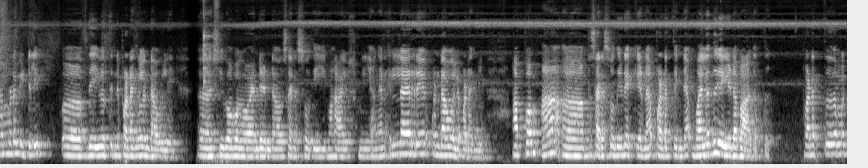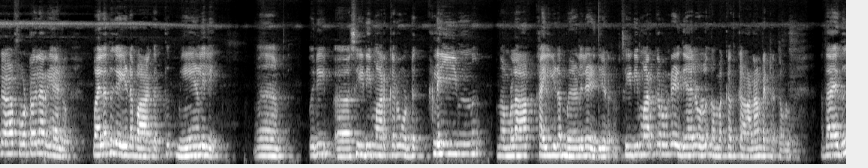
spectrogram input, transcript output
നമ്മുടെ വീട്ടിൽ ദൈവത്തിന്റെ പടങ്ങൾ ഉണ്ടാവില്ലേ ശിവഭഗവാന്റെ ഉണ്ടാവും സരസ്വതി മഹാലക്ഷ്മി അങ്ങനെ എല്ലാവരുടെയും ഉണ്ടാവുമല്ലോ പടങ്ങൾ. അപ്പം ആ സരസ്വതിയുടെ ഒക്കെയാണ് ആ പടത്തിന്റെ വലത് കൈയുടെ ഭാഗത്ത്. പടത്ത് നമുക്ക് ആ ഫോട്ടോയിൽ അറിയാലോ വലത് കൈയുടെ ഭാഗത്ത് മേളിൽ ഒരു സി ഡി മാർക്കർ കൊണ്ട് ക്ലീന്ന് നമ്മൾ ആ കൈയുടെ മേളിൽ എഴുതിയിടണം. സി ഡി മാർക്കർ കൊണ്ട് എഴുതിയാലുള്ളൂ നമുക്കത് കാണാൻ പറ്റത്തുള്ളൂ. അതായത്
